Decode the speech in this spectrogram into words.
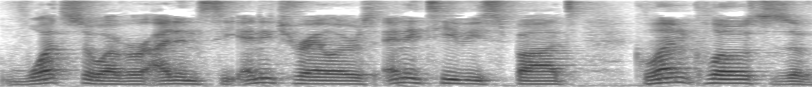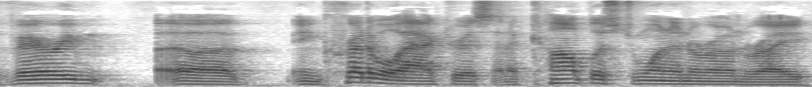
whatsoever. I didn't see any trailers, any TV spots. Glenn Close is a very uh, incredible actress, an accomplished one in her own right.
